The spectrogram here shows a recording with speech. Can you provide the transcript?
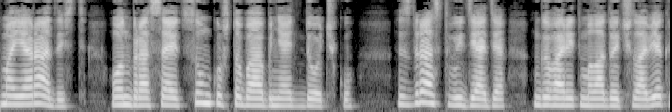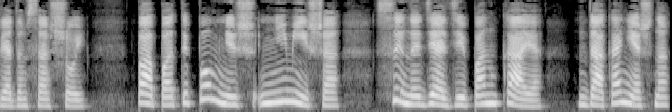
моя радость!» Он бросает сумку, чтобы обнять дочку. «Здравствуй, дядя», — говорит молодой человек рядом с Ашой. «Папа, ты помнишь не Миша, сына дяди Панкая?» «Да, конечно.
